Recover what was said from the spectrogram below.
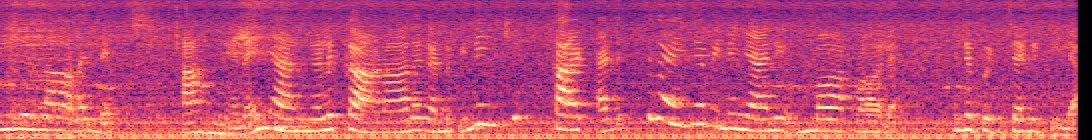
രീതിയിലുള്ള ആളല്ലേ. അങ്ങനെ ഞങ്ങൾ കാണാതെ കണ്ടു. പിന്നെ എനിക്ക് അടുത്ത് കഴിഞ്ഞാൽ പിന്നെ ഞാൻ ഉമ്മ പറഞ്ഞ പോലെ എന്നെ പിടിച്ചാൽ കിട്ടില്ല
